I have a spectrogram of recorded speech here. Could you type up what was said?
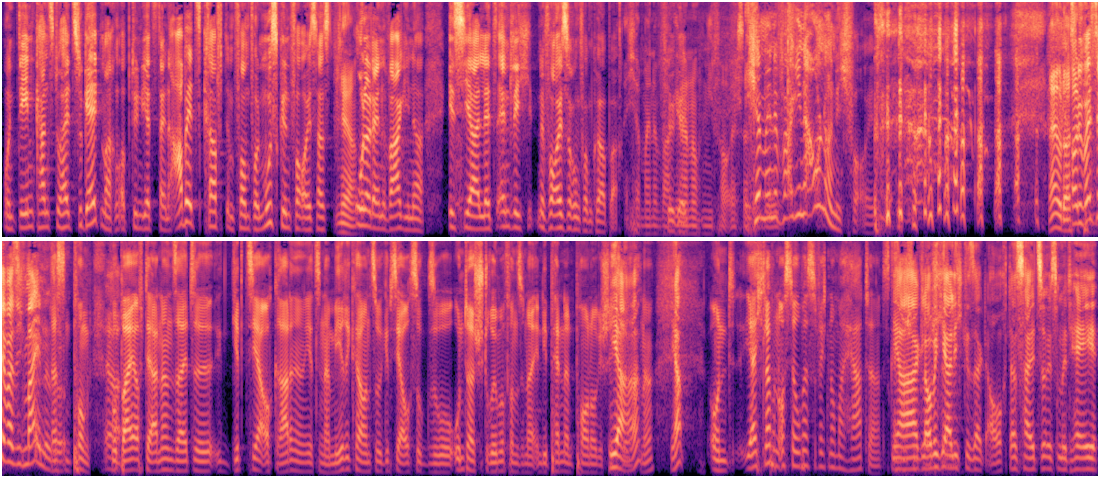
Und den kannst du halt zu Geld machen. Ob du jetzt deine Arbeitskraft in Form von Muskeln veräußerst Ja. oder deine Vagina, ist ja letztendlich eine Veräußerung vom Körper. Ich habe meine. Vagina noch nie veräußert. Ich habe meine Vagina auch noch nicht veräußert. Nein, du hast, Aber du weißt ja, was ich meine. das ist So. ein Punkt. Wobei auf der anderen Seite gibt es ja auch gerade jetzt in Amerika und so, gibt es ja auch so, so Unterströme von so einer Independent-Porno-Geschichte. Ja, Ne? ja. Und ja, ich glaube, in Osteuropa ist es vielleicht nochmal härter. Ja, glaube ich ehrlich gesagt auch. Dass halt so ist mit, hey,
